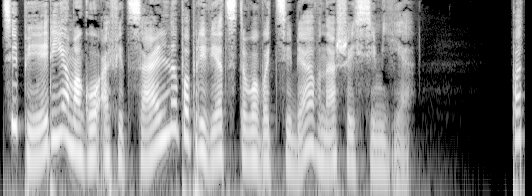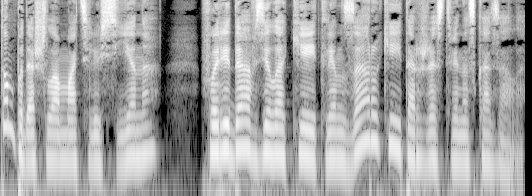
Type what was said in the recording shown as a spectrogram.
Теперь я могу официально поприветствовать тебя в нашей семье». Потом подошла мать Люсьена. Фарида взяла Кейтлин за руки и торжественно сказала.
